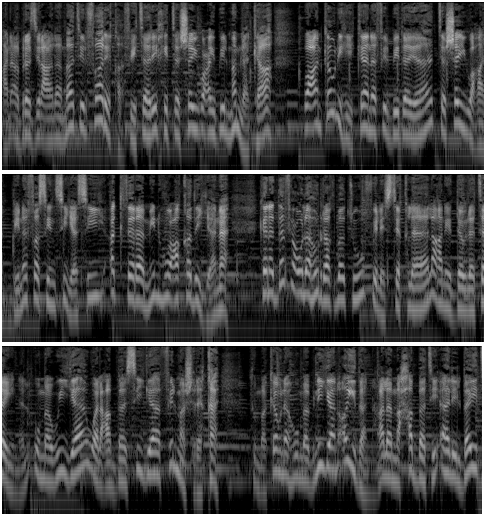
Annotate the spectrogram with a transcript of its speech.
عن أبرز العلامات الفارقة في تاريخ التشيع بالمملكة. وعن كونه كان في البدايات تشيعا بنفس سياسي أكثر منه عقديا كان الدافع له الرغبة في الاستقلال عن الدولتين الأموية والعباسية في المشرق ثم كونه مبنيا أيضا على محبة آل البيت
